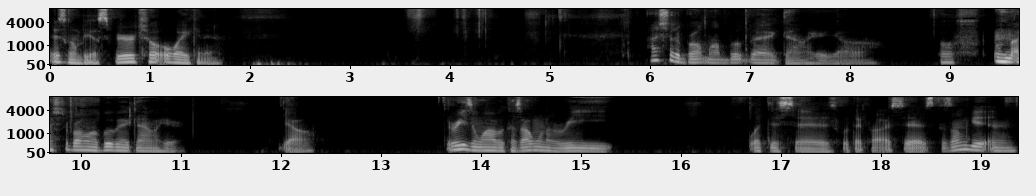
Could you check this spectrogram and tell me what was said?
It's gonna be a spiritual awakening. I should have brought my book bag down here, y'all. Oof. I should have brought my book bag down here, y'all. The reason why because I want to read what this says, what that card says, because I'm getting,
